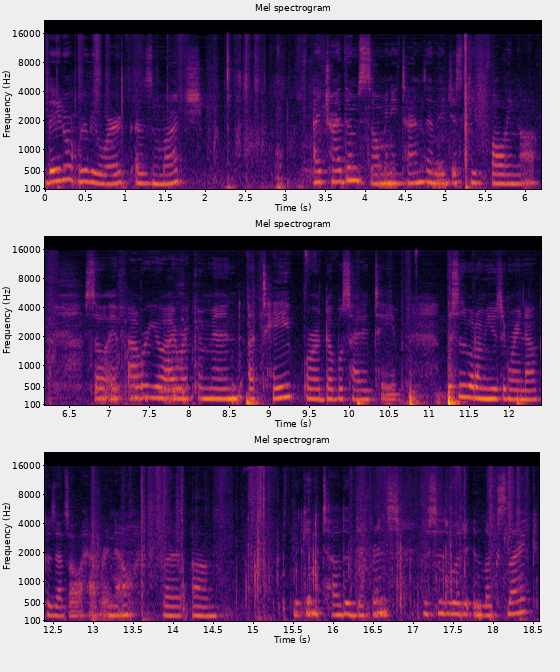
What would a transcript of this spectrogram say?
they don't really work as much. I tried them so many times and they just keep falling off. So if I were you, I recommend a tape or a double-sided tape. This is what I'm using right now because that's all I have right now. But um, you can tell the difference. This is what it looks like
